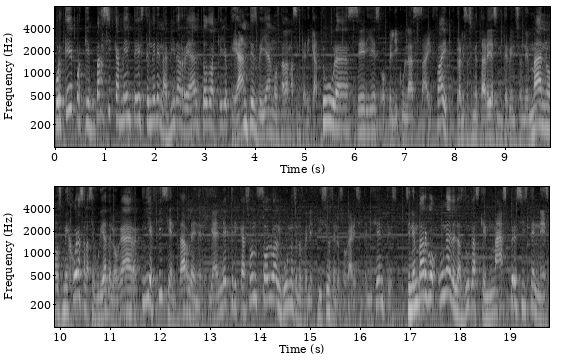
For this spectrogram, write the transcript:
¿Por qué? Porque básicamente es tener en la vida real todo aquello que antes veíamos nada más en caricaturas, series o películas sci-fi. Realización de tareas sin intervención de manos, mejoras a la seguridad del hogar y eficientar la energía eléctrica son solo algunos de los beneficios de los hogares inteligentes. Sin embargo, una de las dudas que más persisten es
